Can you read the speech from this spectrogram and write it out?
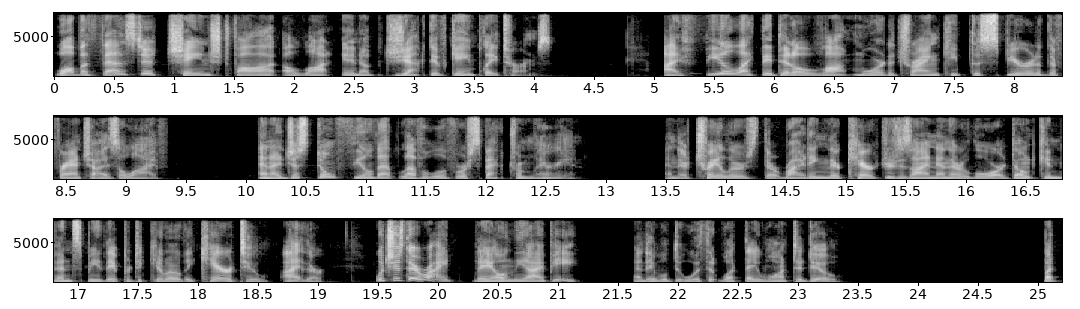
While Bethesda changed Fallout a lot in objective gameplay terms, I feel like they did a lot more to try and keep the spirit of the franchise alive. And I just don't feel that level of respect from Larian. And their trailers, their writing, their character design, and their lore don't convince me they particularly care to either, which is their right. They own the IP, and they will do with it what they want to do. But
